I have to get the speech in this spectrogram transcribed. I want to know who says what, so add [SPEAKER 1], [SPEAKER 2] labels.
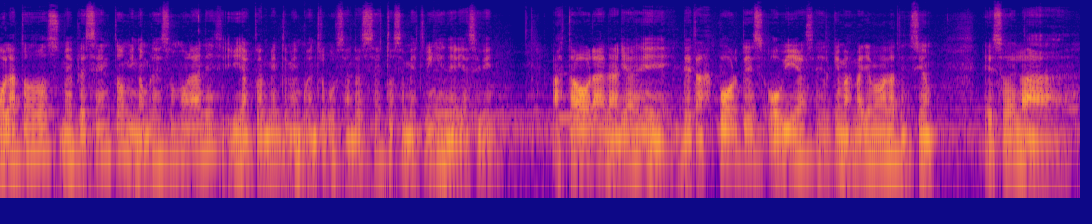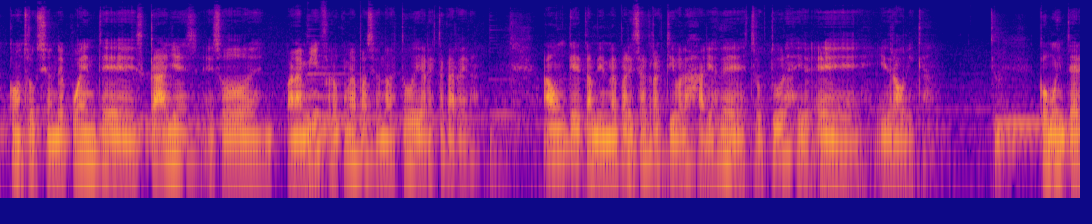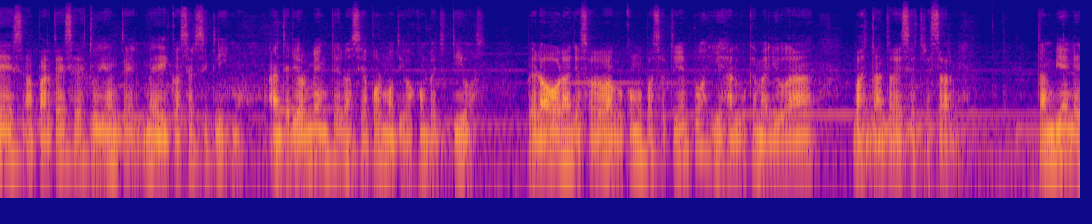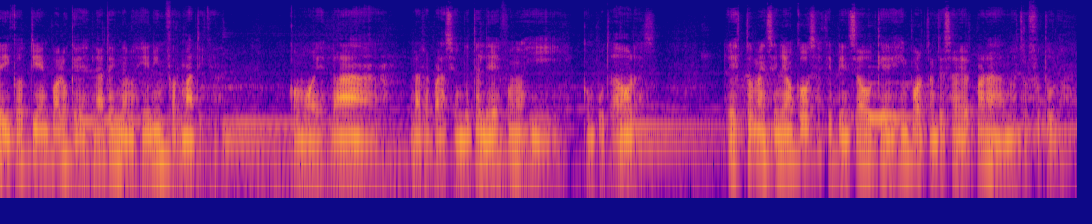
[SPEAKER 1] Hola a todos, me presento, mi nombre es Jesús Morales y actualmente me encuentro cursando el sexto semestre de Ingeniería Civil. Hasta ahora el área de, de, transportes o vías es el que más me ha llamado la atención. Eso de la construcción de puentes, calles, eso para mí fue lo que me apasionó estudiar esta carrera. Aunque también me parece atractivo las áreas de estructuras eh, hidráulicas. Como interés, aparte de ser estudiante, me dedico a hacer ciclismo. Anteriormente lo hacía por motivos competitivos, pero ahora ya solo lo hago como pasatiempo y es algo que me ayuda bastante a desestresarme. También le dedico tiempo a lo que es la tecnología y la informática, como es la, la reparación de teléfonos y computadoras. Esto me ha enseñado cosas que pienso que es importante saber para nuestro futuro.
